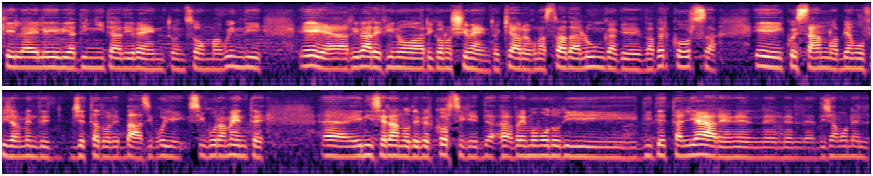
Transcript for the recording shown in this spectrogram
che la elevi a dignità di evento, insomma, quindi e arrivare fino al riconoscimento. È chiaro che è una strada lunga che va percorsa e quest'anno abbiamo ufficialmente gettato le basi, poi sicuramente eh, inizieranno dei percorsi che avremo modo di, di dettagliare nel, nel, diciamo nel,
